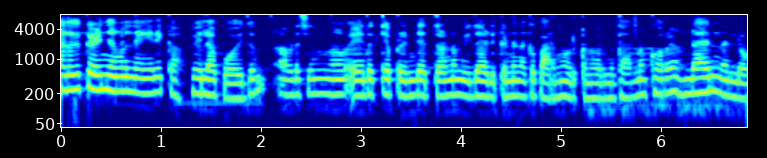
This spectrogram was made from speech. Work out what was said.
അതൊക്കെ കഴിഞ്ഞ് ഞങ്ങൾ നേരെ കഫേയിലാണ് പോയത്. അവിടെ ചെന്ന് ഏതൊക്കെയാണ് പ്രിന്റ് എത്ര എണ്ണം വീതം എടുക്കേണ്ടതെന്നൊക്കെ പറഞ്ഞു കൊടുക്കണമായിരുന്നു. കാരണം കുറേ ഉണ്ടായിരുന്നല്ലോ.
